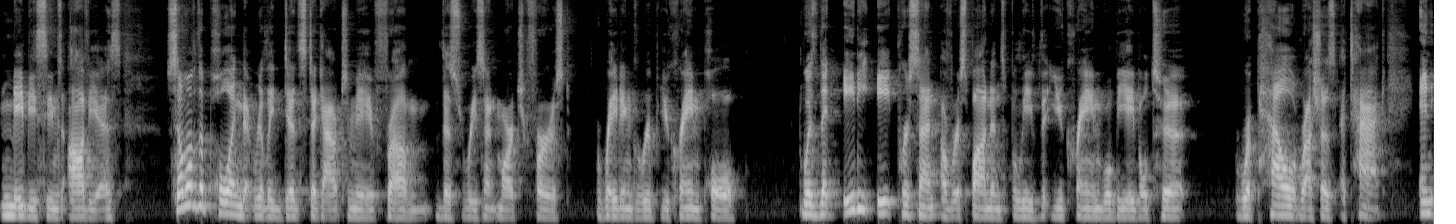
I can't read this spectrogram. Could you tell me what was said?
maybe seems obvious. Some of the polling that really did stick out to me from this recent March 1st rating group Ukraine poll was that 88% of respondents believe that Ukraine will be able to repel Russia's attack. And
